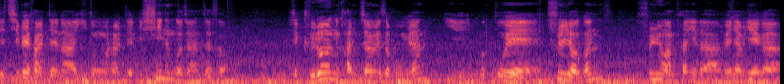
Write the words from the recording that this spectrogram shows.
이제 집에 갈 때나 이동을 할 때 이렇게 쉬는 거죠, 앉아서. 이제 그런 관점에서 보면 이 흑구의 출력은 훌륭한 편이다. 왜냐면 얘가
